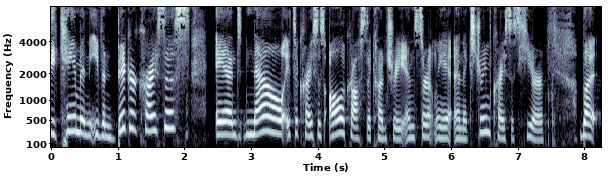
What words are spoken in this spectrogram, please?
became an even bigger crisis. And now it's a crisis all across the country and certainly an extreme crisis here. But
